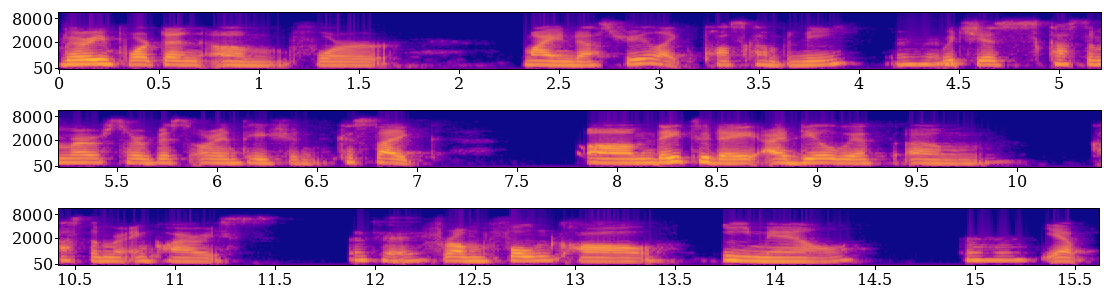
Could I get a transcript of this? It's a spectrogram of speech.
very important um for my industry like post company Mhm. which is customer service orientation because like um day to day i deal with um customer inquiries Okay. from phone call email Mm-hmm. yep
